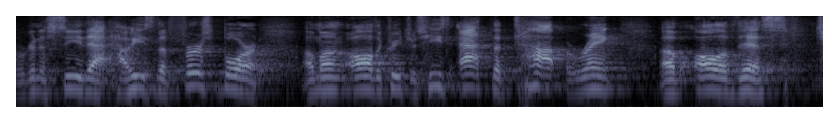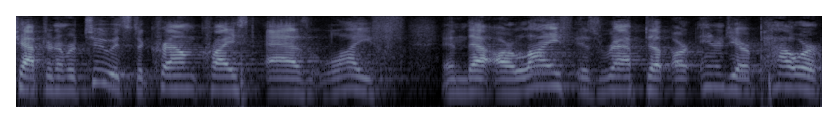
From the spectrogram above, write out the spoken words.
We're going to see that, how he's the firstborn among all the creatures. He's at the top rank of all of this. Chapter number two is to crown Christ as life and that our life is wrapped up, our energy, our power,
